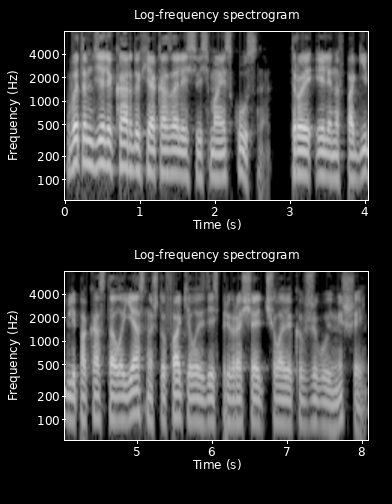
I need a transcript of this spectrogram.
В этом деле кардухи оказались весьма искусны. Трое эллинов погибли, пока стало ясно, что факелы здесь превращают человека в живую мишень.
